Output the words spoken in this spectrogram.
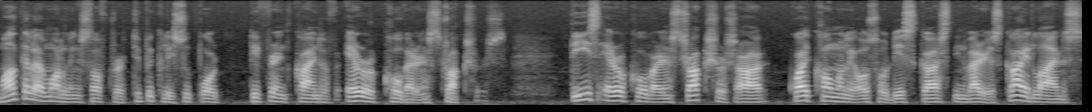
multi-level modeling software typically support different kinds of error covariance structures. These error covariance structures are quite commonly also discussed in various guidelines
